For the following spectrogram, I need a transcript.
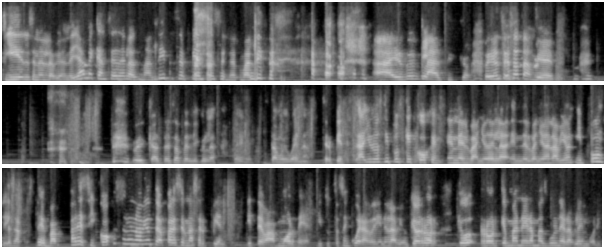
Sí, es la escena del avión. De ya me cansé de las malditas serpientes en el maldito. Ay, es un clásico. Fíjense, esa también. Me encanta esa película. Eh, está muy buena. Serpientes. Hay unos tipos que cogen en el baño de la, en el baño del avión y ¡pum! Les, te va a aparecer. Si coges en un avión, te va a aparecer una serpiente y te va a morder. Y tú estás encuerado ahí en el avión. ¡Qué horror! ¡Qué horror! ¡Qué manera más vulnerable de morir!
